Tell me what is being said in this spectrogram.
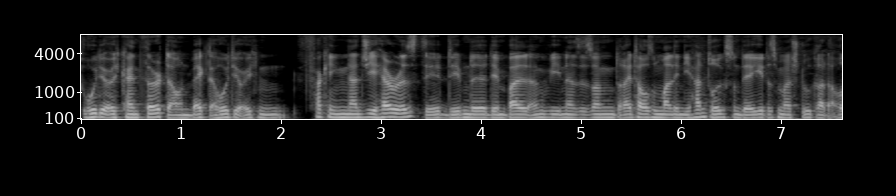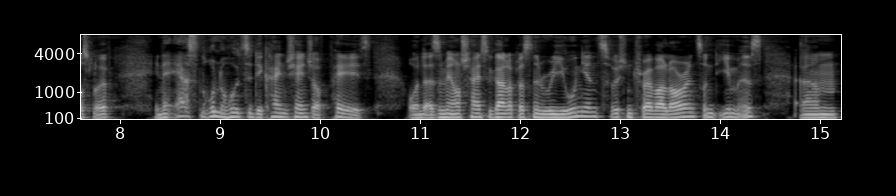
holt ihr euch keinen Third Down Back, da holt ihr euch einen fucking Najee Harris, dem, du den Ball irgendwie in der Saison 3000 Mal in die Hand drückst und der jedes Mal stur ausläuft. In der ersten Runde holst du dir keinen Change of Pace. Und da ist mir auch scheißegal, ob das eine Reunion zwischen Trevor Lawrence und ihm ist. Ähm,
